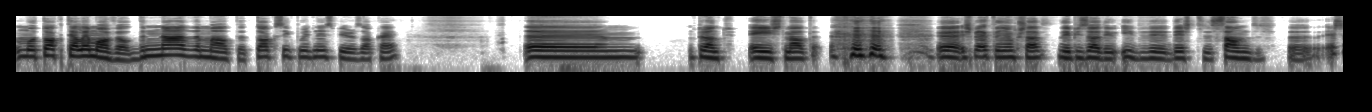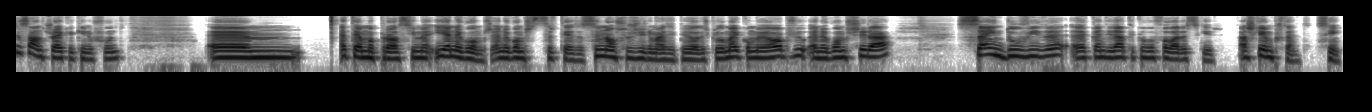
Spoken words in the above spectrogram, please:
o meu toque telemóvel. De nada, malta. Toxic Britney Spears, ok? Um, Pronto, é isto, malta. uh, espero que tenham gostado do episódio e de, deste sound, uh, esta soundtrack aqui no fundo. Um, até uma próxima. E Ana Gomes, Ana Gomes de certeza, se não surgirem mais episódios pelo meio, como é óbvio, Ana Gomes será, sem dúvida, a candidata que eu vou falar a seguir. Acho que é importante, sim.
